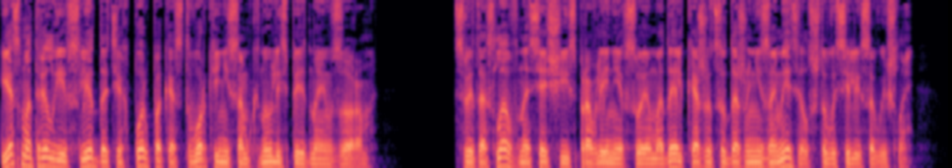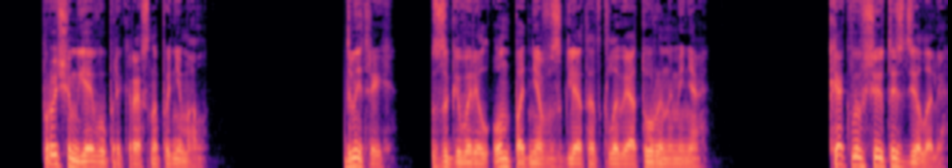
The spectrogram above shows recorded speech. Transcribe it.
Я смотрел ей вслед до тех пор, пока створки не сомкнулись перед моим взором. Святослав, вносящий исправление в свою модель, кажется, даже не заметил, что Василиса вышла. Впрочем, я его прекрасно понимал. «Дмитрий», — заговорил он, подняв взгляд от клавиатуры на меня. «Как вы все это сделали?»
